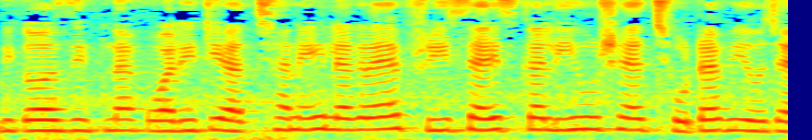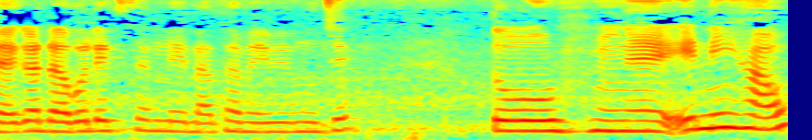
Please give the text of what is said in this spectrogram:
बिकॉज़ इतना क्वालिटी अच्छा नहीं लग रहा है। फ्री साइज़ का ली हूँ, शायद छोटा भी हो जाएगा। डबल एक्सएल लेना था मे बी मुझे। तो एनी हाउ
